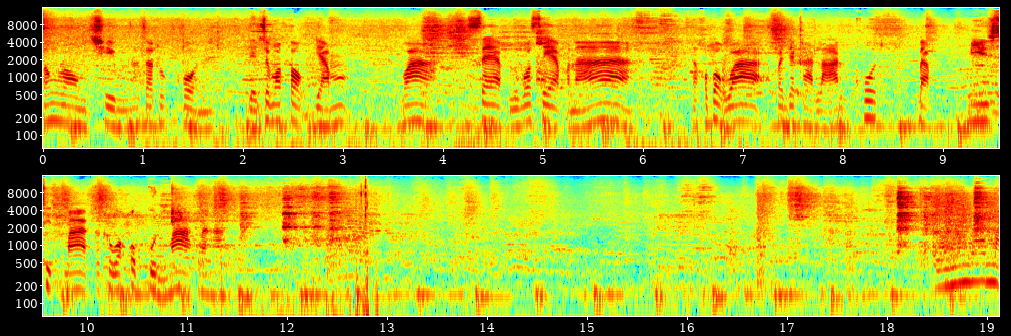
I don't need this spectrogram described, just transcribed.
ต้องลองชิมนะจ๊ะทุกคน เดี๋ยวจะมาตอกย้ำว่าแซบหรือว่าแซบนะ แต่เขาบอกว่าบรรยากาศร้านโคตรแบบมีสิทธิ์มากก็คือว่าอบอุ่นมากนะคะเรานั่งด้านใน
